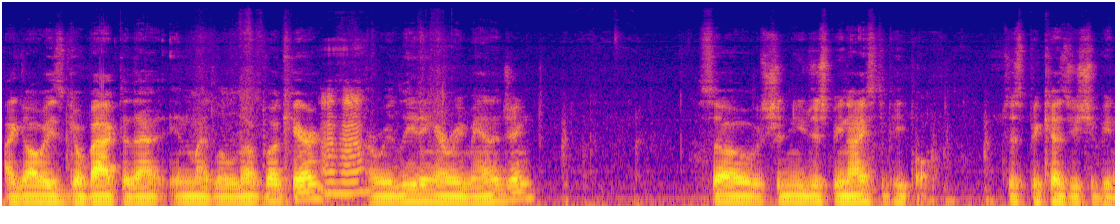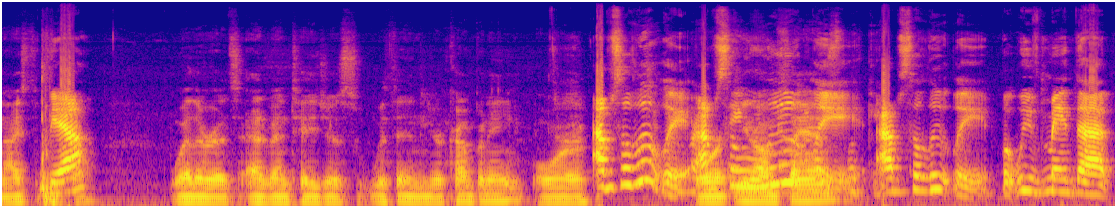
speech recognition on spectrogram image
I always go back to that in my little notebook here Mhm. are we leading are we managing so shouldn't you just be nice to people just because you should be nice to people Yeah. whether it's advantageous within your company or absolutely, you know absolutely, absolutely. But we've made that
